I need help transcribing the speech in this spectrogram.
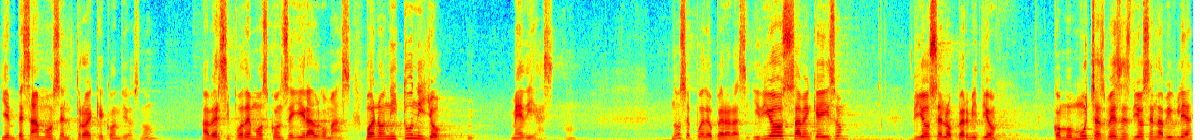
Y empezamos el trueque con Dios, ¿no? A ver si podemos conseguir algo más. Bueno, ni tú ni yo, medias, ¿no? No se puede operar así. Y Dios, ¿saben qué hizo? Dios se lo permitió. Como muchas veces Dios en la Biblia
